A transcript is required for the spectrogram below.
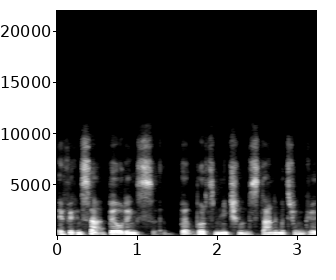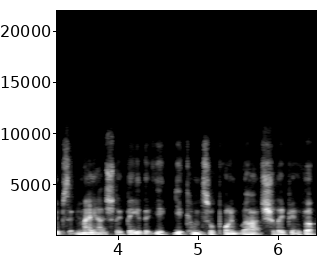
if we can start building build some mutual understanding between groups, it may actually be that you, you come to a point where actually people go,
